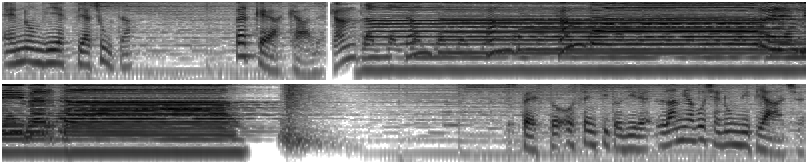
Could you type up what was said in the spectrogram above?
e non vi è piaciuta? Perché accade? Cantare, cantare in libertà. Spesso ho sentito dire la mia voce non mi piace.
